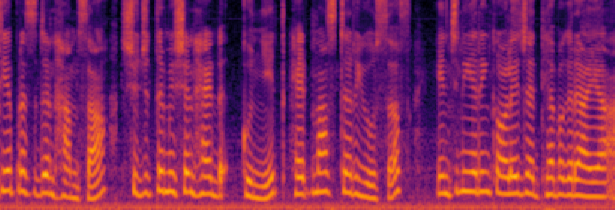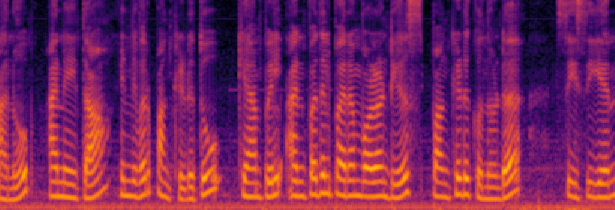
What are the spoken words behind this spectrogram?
T A president Hamsa ശുചിത്വ മിഷൻ ഹെഡ് കുഞ്ഞിത് head master Yusuf engineering college അധ്യാപകരായ അനൂപ് അനേത എന്നിവർ പങ്കെടുത്തു. ക്യാമ്പിൽ അൻപതിൽ പരം വോളണ്ടിയേഴ്സ് പങ്കെടുക്കുന്നുണ്ട്. C C N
